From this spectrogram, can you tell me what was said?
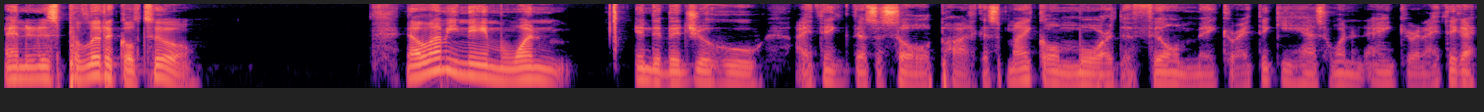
and it is political too. Now, let me name one individual who I think does a solo podcast, Michael Moore, the filmmaker. I think he has one in Anchor, and I think I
